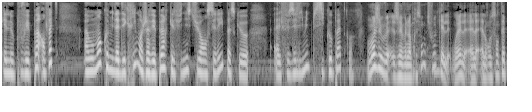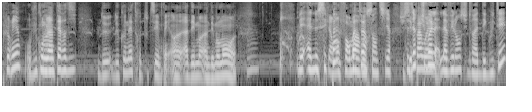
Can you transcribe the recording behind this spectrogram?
qu'elle ne pouvait pas. En fait, à un moment comme il a décrit, moi j'avais peur qu'elle finisse tueur en série parce que elle faisait limite psychopathe quoi. Moi, j'avais l'impression que tu vois qu'elle, ouais, elle, elle, elle ressentait plus rien, vu qu'on lui Ouais. a interdit de, de connaître toutes ces, à des, à des moments, euh, Mais elle ne sait pas Clairement quoi formateur. ressentir. tu sais C'est-à-dire pas, que tu ouais, vois la, la violence, tu devrais être dégoûté,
